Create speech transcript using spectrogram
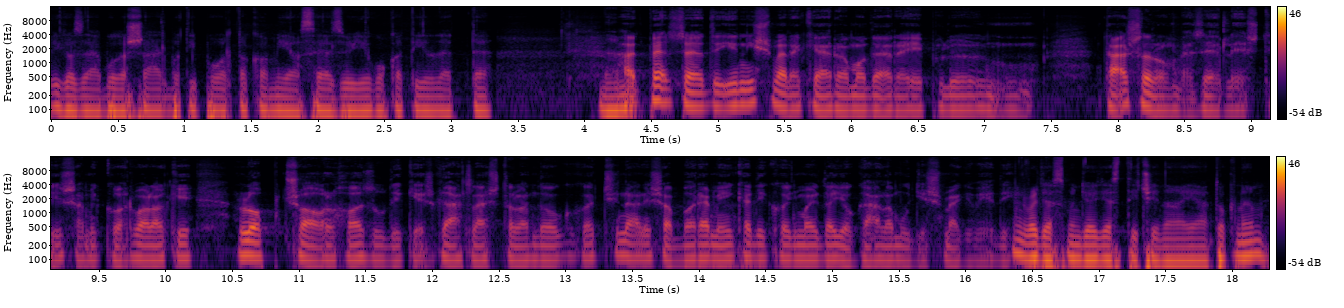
igazából a sárba tiportak, ami a szerzői jogokat illette. Nem? Hát persze, hát én ismerek erre a modellre épülő társadalomvezérlést is, amikor valaki lopcsal, hazudik és gátlástalan dolgokat csinál, és abban reménykedik, hogy majd a jogállam úgyis megvédi. Vagy azt mondja, hogy ezt ti csináljátok, nem?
